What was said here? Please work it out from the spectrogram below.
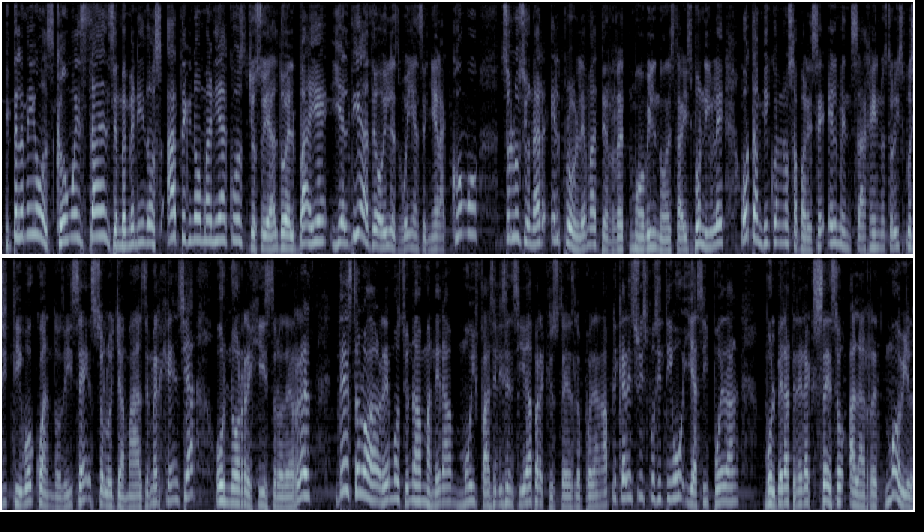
¿Qué tal amigos? ¿Cómo están? Sean bienvenidos a Tecnomaniacos, yo soy Aldo del Valle y el día de hoy les voy a enseñar a cómo solucionar el problema de red móvil no está disponible o también cuando nos aparece el mensaje en nuestro dispositivo cuando dice solo llamadas de emergencia o no registro de red. De esto lo haremos de una manera muy fácil y sencilla para que ustedes lo puedan aplicar en su dispositivo y así puedan volver a tener acceso a la red móvil.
